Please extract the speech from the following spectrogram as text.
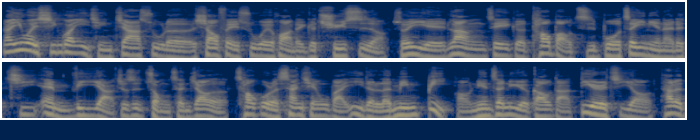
那因为新冠疫情加速了消费数位化的一个趋势哦，所以也让这个淘宝直播这一年来的 GMV 啊，就是总成交额超过了三千五百亿的人民币哦，年增率也高达第二季哦，它的。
